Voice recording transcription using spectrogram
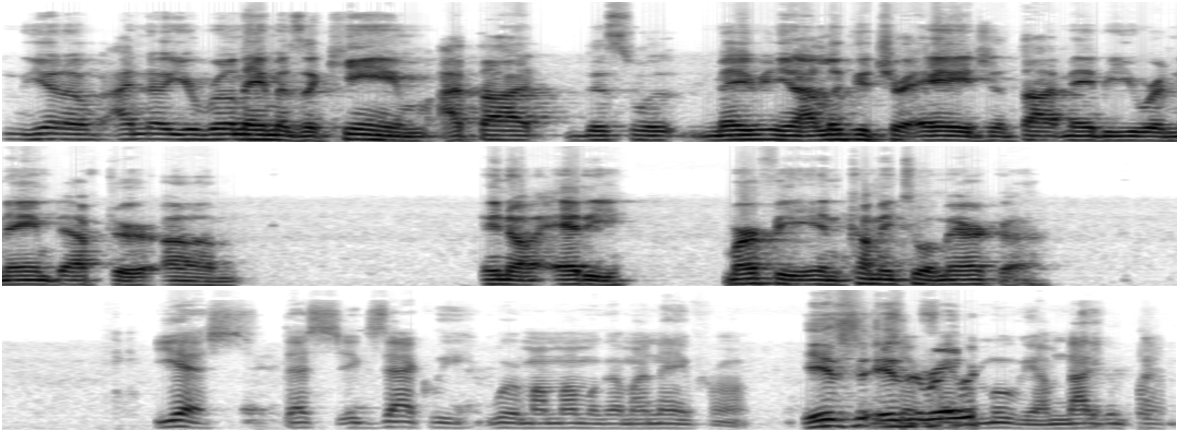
you know, I know your real name is Akeem. I thought this was maybe, you know, I looked at your age and thought maybe you were named after, um, you know, Eddie Murphy in Coming to America. Yes, that's exactly where my mama got my name from. Is it's is it really? Movie. I'm not even playing.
